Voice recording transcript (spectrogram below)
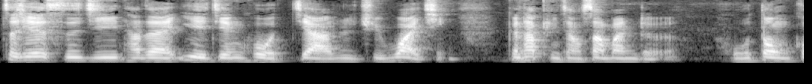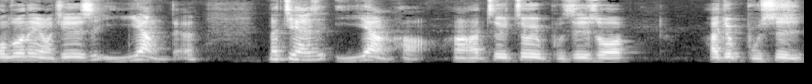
这些司机他在夜间或假日去外勤，跟他平常上班的活动工作内容其实是一样的。那既然是一样哈啊，这这位不是说他就不是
